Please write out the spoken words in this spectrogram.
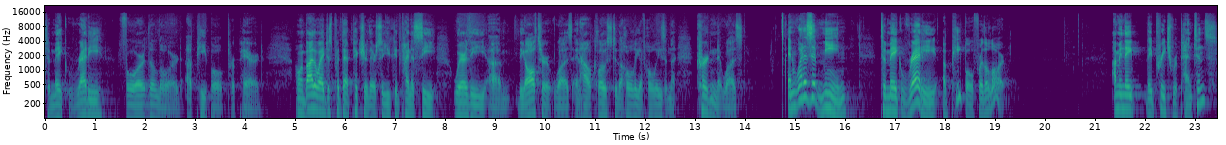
to make ready for the Lord a people prepared. Oh, and by the way, I just put that picture there so you could kind of see where the, um, the altar was and how close to the Holy of Holies and the curtain it was. And what does it mean to make ready a people for the Lord? I mean, they, they preach repentance,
